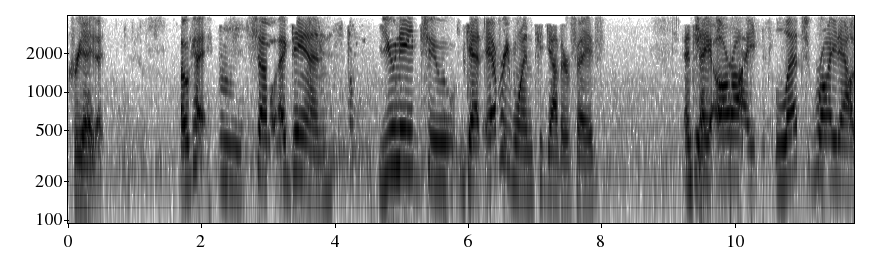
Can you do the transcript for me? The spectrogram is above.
create it. Okay. Mm. So again, you need to get everyone together, Faith, and say, Yes. all right, let's write out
